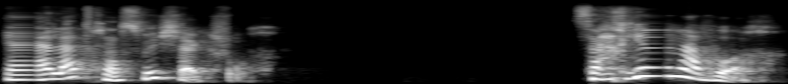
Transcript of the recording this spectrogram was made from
qu'elle a transmis chaque jour. Ça n'a rien à voir.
